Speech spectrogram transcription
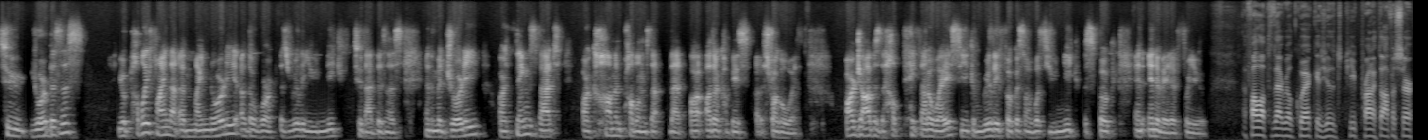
to your business, you'll probably find that a minority of the work is really unique to that business, and the majority are things that are common problems that that other companies uh, struggle with. Our job is to help take that away so you can really focus on what's unique, bespoke, and innovative for you. A follow up to that real quick, as you're the Chief Product Officer,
